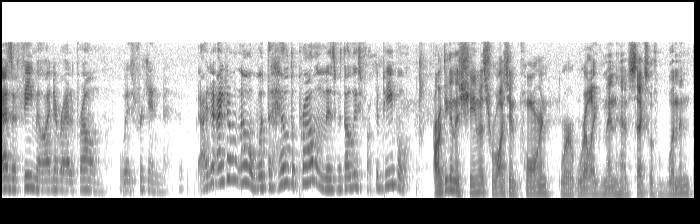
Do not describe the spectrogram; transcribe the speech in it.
As a female, I never had a problem with freaking. I, I don't know what the hell the problem is with all these fucking people. Are they gonna shame us for watching porn where where like men have sex with women?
